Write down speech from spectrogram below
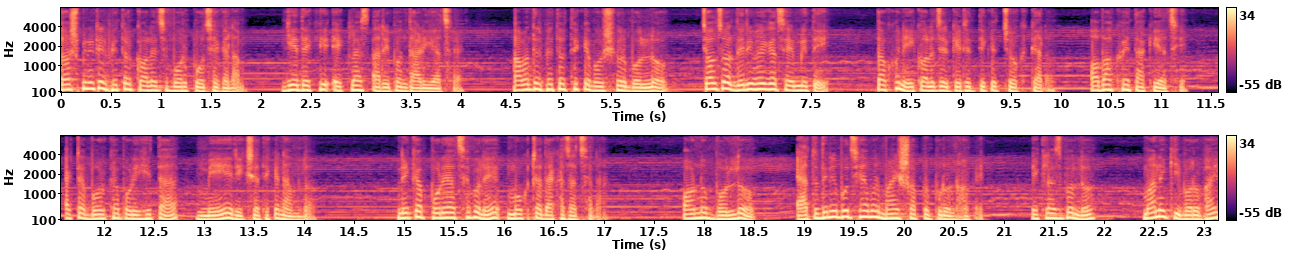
দশ মিনিটের ভেতর কলেজ মোড় পৌঁছে গেলাম। গিয়ে দেখি একলাস আর রিপন দাঁড়িয়ে আছে। আমাদের ভেতর থেকে বসিউর বলল, চল চল, দেরি হয়ে গেছে এমনিতেই। তখনই কলেজের গেটের দিকে চোখ গেল। অবাক হয়ে তাকিয়ে আছি। একটা বোরখা পরিহিতা মেয়ে রিক্সা থেকে নামলো। নিকাব পড়ে আছে বলে মুখটা দেখা যাচ্ছে না। অর্ণব বলল, এতদিনে বুঝি আমার মায়ের স্বপ্ন পূরণ হবে। একলাস বলল মানে কি বড় ভাই?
